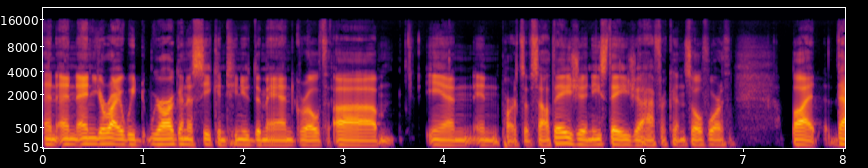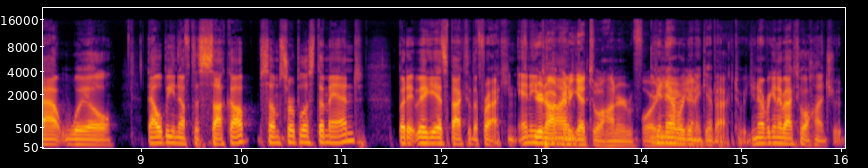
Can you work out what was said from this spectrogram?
And and and you're right. We we are going to see continued demand growth um, in in parts of South Asia and East Asia, Africa, and so forth. But that will that will be enough to suck up some surplus demand. But it, it gets back to the fracking. Anytime, You're not going to get to 140. you're never going to get back to it. You're never going to get back to 100.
